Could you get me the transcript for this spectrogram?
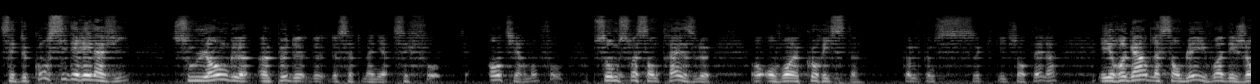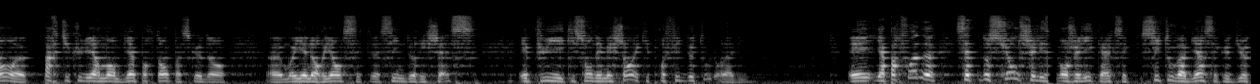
C'est de considérer la vie sous l'angle un peu de, cette manière. C'est faux, c'est entièrement faux. Psaume 73, on, voit un choriste, comme, ceux qui chantaient là, et il regarde l'assemblée, il voit des gens euh, particulièrement bien portants, parce que dans euh, Moyen-Orient, c'est un signe de richesse, et puis qui sont des méchants et qui profitent de tout dans la vie. Et il y a parfois cette notion chez les évangéliques, hein, que si tout va bien, c'est que Dieu,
